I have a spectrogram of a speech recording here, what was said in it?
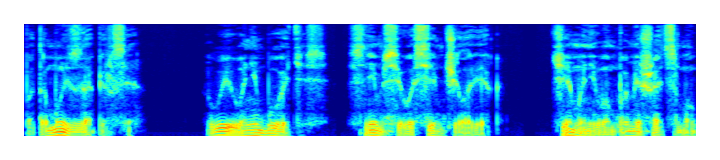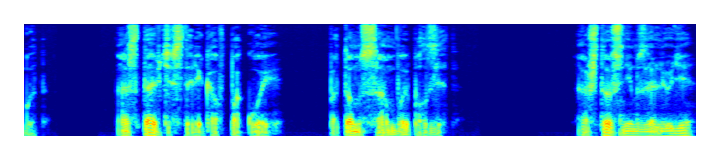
потому и заперся. Вы его не бойтесь, с ним всего семь человек. Чем они вам помешать смогут? Оставьте старика в покое, потом сам выползет. А что с ним за люди?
